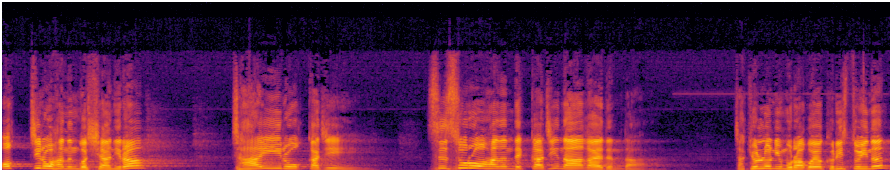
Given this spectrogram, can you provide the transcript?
억지로 하는 것이 아니라 자의로까지 스스로 하는 데까지 나아가야 된다. 자, 결론이 뭐라고요? 그리스도인은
